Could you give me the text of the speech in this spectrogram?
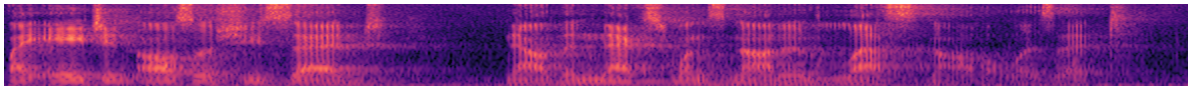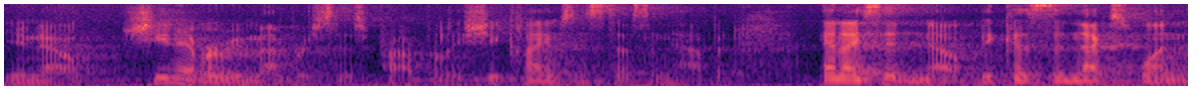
my agent also, she said, now the next one's not a Less novel, is it? You know, she never remembers this properly. She claims this doesn't happen. And I said no, because the next one,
